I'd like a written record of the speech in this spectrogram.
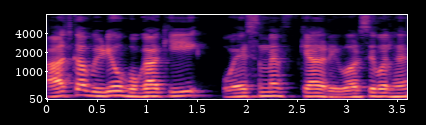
आज का वीडियो होगा कि ओएसएमएफ क्या रिवर्सिबल है?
